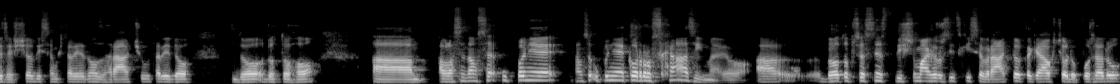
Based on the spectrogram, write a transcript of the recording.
řešil, když jsem chtěl jednoho z hráčů tady do, do, do toho. A, a vlastně tam se úplně, tam se úplně jako rozcházíme, jo. A bylo to přesně, když Tomáš Rosický se vrátil, tak já ho chtěl do pořadu,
